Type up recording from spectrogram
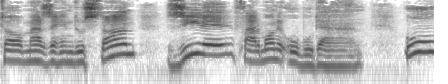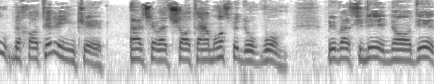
تا مرز هندوستان زیر فرمان او بودند. او به خاطر اینکه ارچود شاه تماس به دوم به وسیله نادر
